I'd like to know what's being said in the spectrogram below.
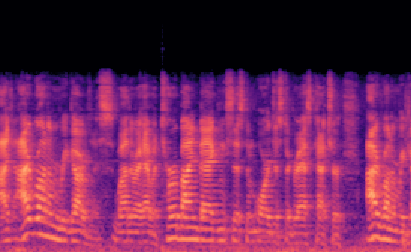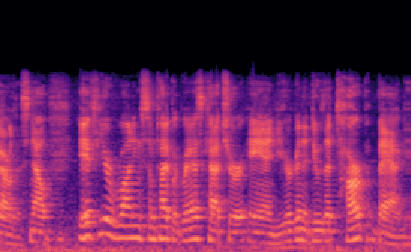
I, I run them regardless, whether I have a turbine bagging system or just a grass catcher, I run them regardless. Now, if you're running some type of grass catcher and you're going to do the tarp bag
